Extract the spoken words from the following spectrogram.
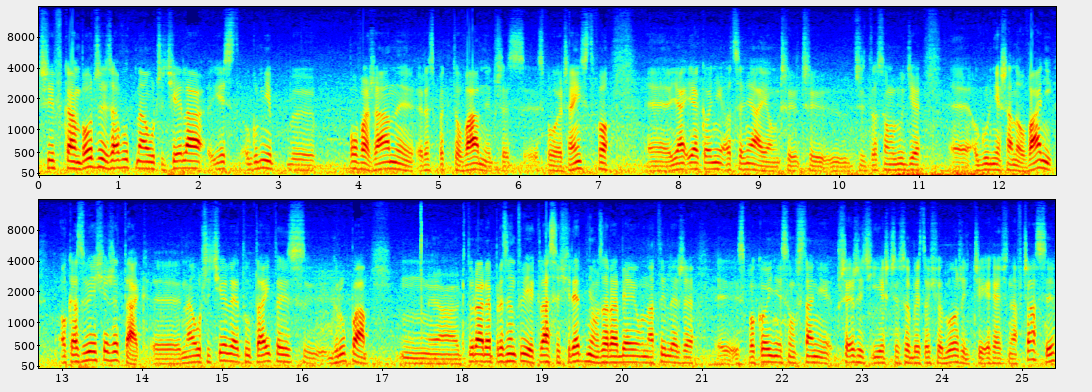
Czy w Kambodży zawód nauczyciela jest ogólnie e, poważany, respektowany przez e, społeczeństwo? E, Jak, jak oni oceniają? Czy, czy, czy to są ludzie e, ogólnie szanowani? Okazuje się, że tak. E, Nauczyciele tutaj to jest e, grupa, mm, e, która reprezentuje klasę średnią, zarabiają na tyle, że e, spokojnie są w stanie przeżyć i jeszcze sobie coś odłożyć, czy jechać na wczasy.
